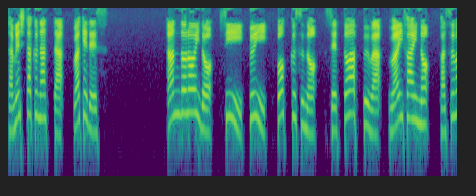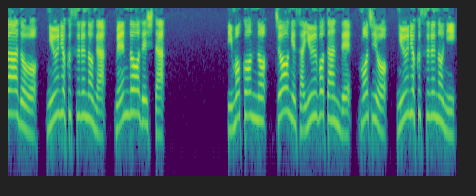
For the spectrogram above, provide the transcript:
試したくなったわけです。Android TV Box のセットアップは Wi-Fi のパスワードを入力するのが面倒でした。リモコンの上下左右ボタンで文字を入力するのに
